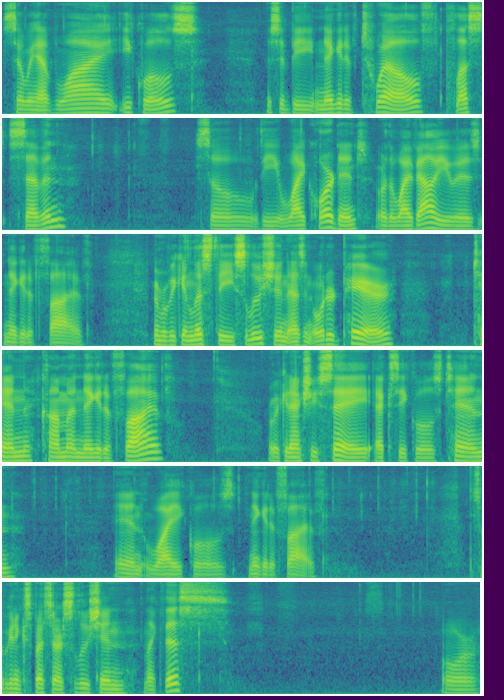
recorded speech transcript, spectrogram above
So we have y equals, this would be negative 12 plus 7. So the y-coordinate, or the y-value, is negative 5. Remember, we can list the solution as an ordered pair, 10 comma negative 5, or we can actually say x equals 10 and y equals negative 5. So we can express our solution like this or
